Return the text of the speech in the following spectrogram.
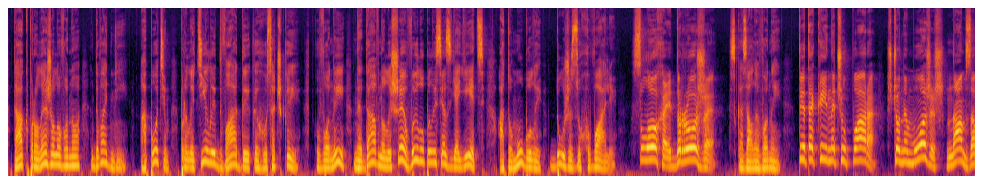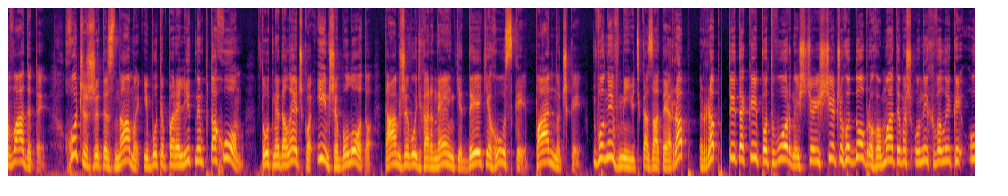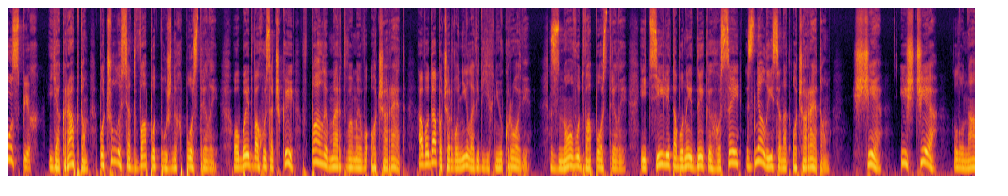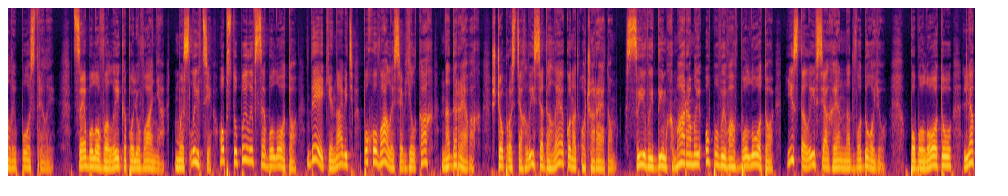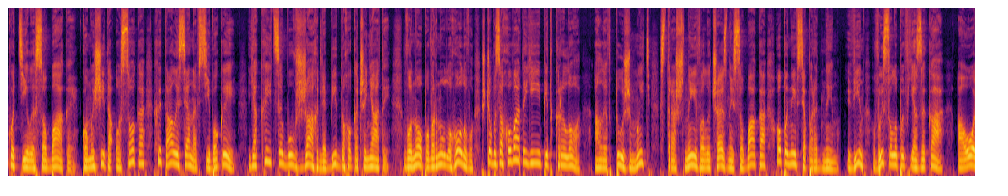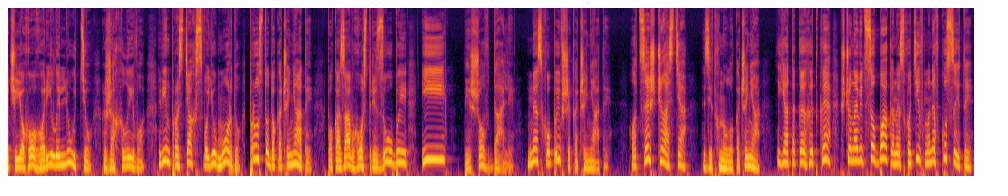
Так пролежало воно два дні, а потім прилетіли два диких гусачки. Вони недавно лише вилупилися з яєць, а тому були дуже зухвалі. Слухай, друже, Сказали вони. ти такий нечупара, що не можеш нам завадити. Хочеш жити з нами і бути перелітним птахом. Тут недалечко інше болото, там живуть гарненькі, дикі гуски, панночки. Вони вміють казати рап, рап. Ти такий потворний, що іще чого доброго матимеш у них великий успіх. Як раптом почулося два потужних постріли. Обидва гусачки впали мертвими в очерет, а вода почервоніла від їхньої крові. Знову два постріли, і цілі табуни диких гусей знялися над очеретом. Ще і ще лунали постріли. Це було велике полювання. Мисливці обступили все болото, деякі навіть поховалися в гілках на деревах, що простяглися далеко над очеретом. Сивий дим хмарами оповивав болото і стелився ген над водою. По болоту лякотіли собаки, комиші та осока хиталися на всі боки. Який це був жах для бідного каченяти. Воно повернуло голову, щоб заховати її під крило, але в ту ж мить страшний величезний собака опинився перед ним. Він висолопив язика, а очі його горіли люттю, жахливо. Він простяг свою морду просто до каченяти, показав гострі зуби і пішов далі, не схопивши каченяти. Оце щастя. Зітхнуло каченя. Я таке гидке, що навіть собака не схотів мене вкусити.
